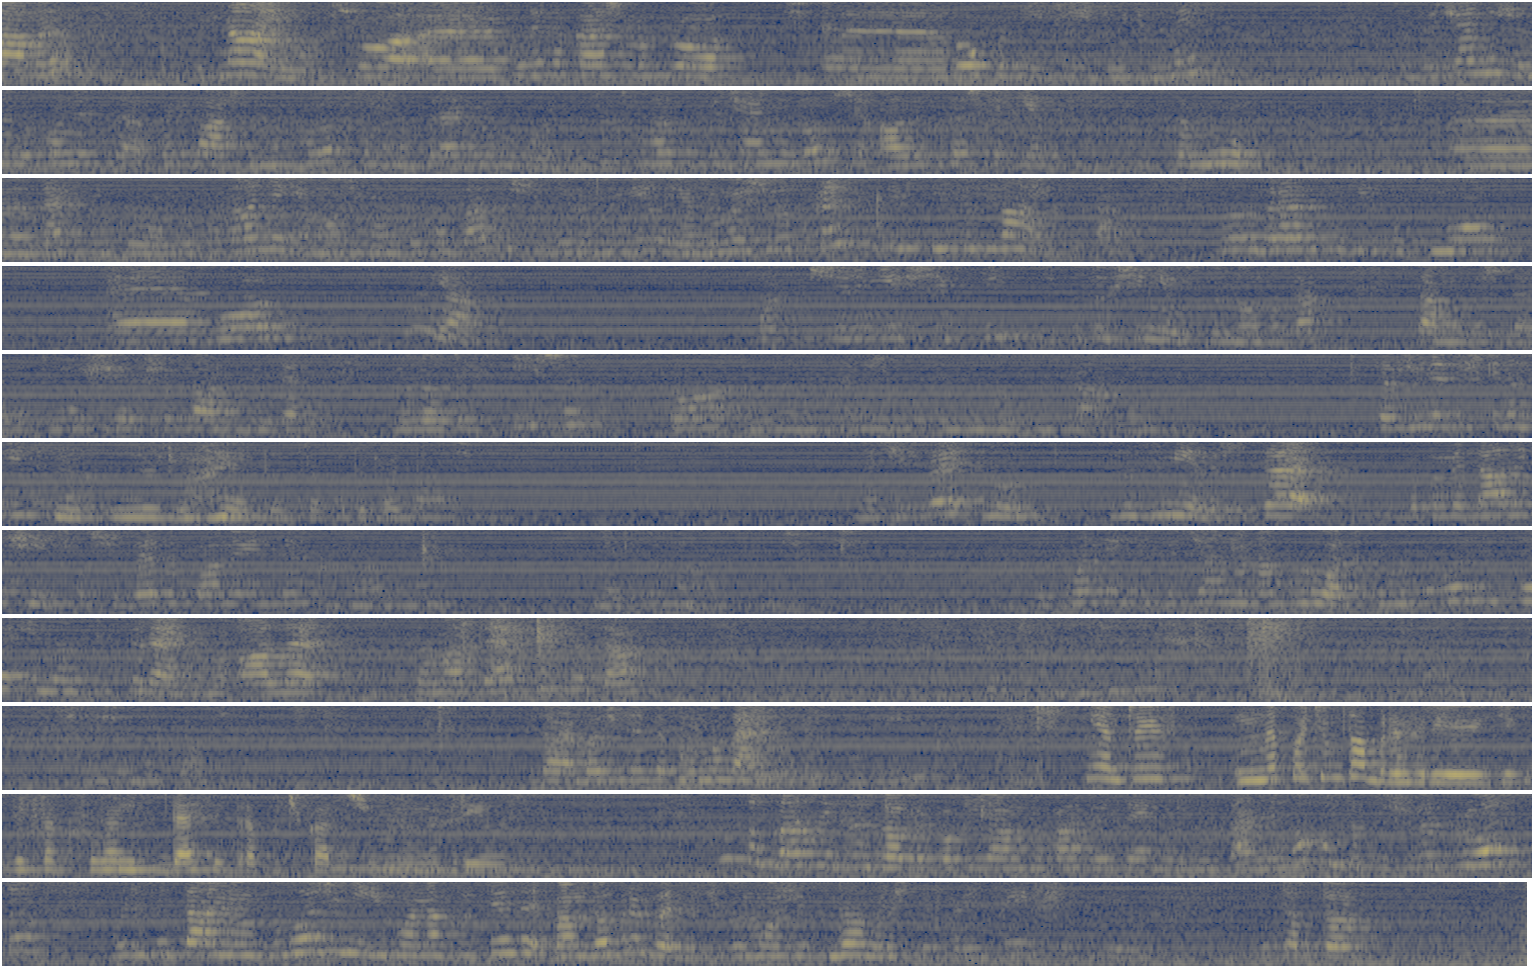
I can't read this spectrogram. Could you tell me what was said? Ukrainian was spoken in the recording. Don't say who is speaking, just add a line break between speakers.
вами знаємо, що е, коли ми кажемо про е, локони, які йдуть вниз, то звичайно, що вони виконуються переважно на короткому, на середньому волосі. Тут у нас звичайно довше, але все ж таки саму е, техніку виконання я можу вам показати, щоб ви розуміли. Я думаю, що ви в принципі всі це знаєте. Так? Ми вибираємо собі письмо по ну як, ширині щипці і по товщині в основному, так? Саме важливе. Тому що якщо в нас буде воно товстіше, то це вже буде не зовсім правильно. Це вже вони трошки нагрілися.
Не знаю, тут треба дивитися.
Значить, ви ну, зрозуміли, що це запам'ятали чітко, що ви виконуєте. Ага, ну, ні, це. Виконуєте, звичайно, на короткому волосі це і на середньому, але сама техніка, так. Так, я бачу, вони таку маленьку пісню гріються.
Ні, то їх вони потім добре гріють, їх десь так хвилин 10 треба почекати, щоб вони нагрілися.
Ну, то, власне, якраз добре, поки я вам показую цей горизонтальний локон, тобто, що ви просто в горизонтальному положенні його накрутили, вам добре видно, чи ви можете можете перейти, щоб ну, тобто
